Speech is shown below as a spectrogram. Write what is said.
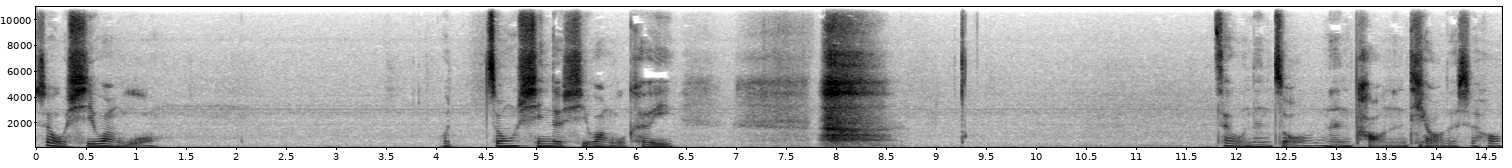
所以我希望我。我衷心的希望我可以，在我能走、能跑、能跳的时候，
